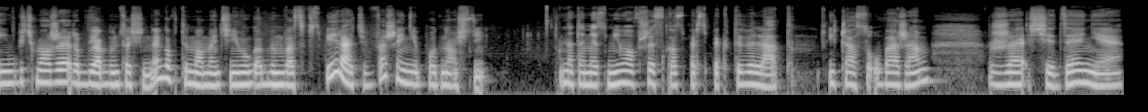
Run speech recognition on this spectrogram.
i być może robiłabym coś innego w tym momencie, nie mogłabym Was wspierać w Waszej niepłodności. Natomiast mimo wszystko, z perspektywy lat i czasu, uważam, że siedzenie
